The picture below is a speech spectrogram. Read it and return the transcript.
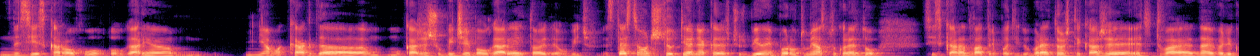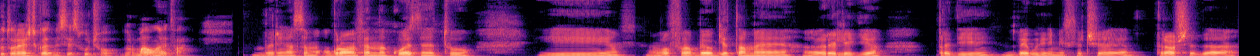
не си е изкарвал хубаво в България, няма как да му кажеш обичай България и той да я обича. Естествено, че ще отида някъде в чужбина и първото място, където си изкара два-три пъти добре, той ще каже, ето това е най-великото нещо, което ми се е случвало. Нормално е това. Дали не съм огромен фен на коезденето и в Белгия там е религия. Преди две години мисля, че трябваше да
